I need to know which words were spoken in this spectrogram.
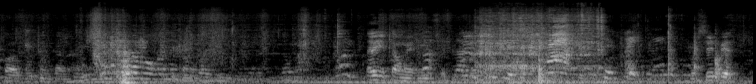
Pabutin ka na. Ay, ikaw may isip. Masipit.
